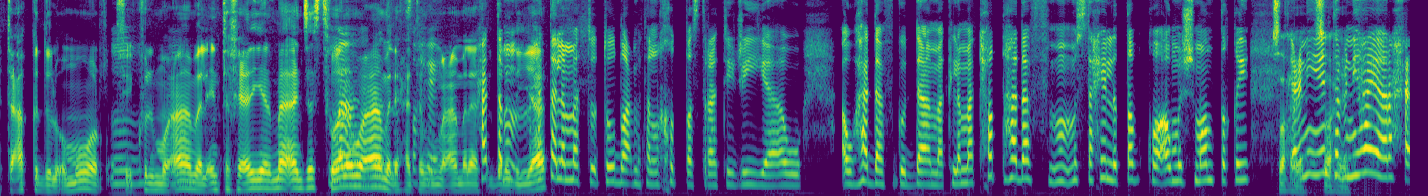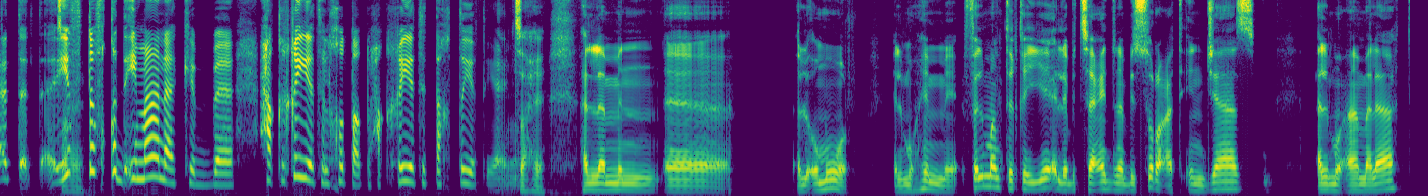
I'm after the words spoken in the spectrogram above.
تعقد الأمور في مم. كل معاملة أنت فعليا ما أنجزت ما ولا أنجزت، معاملة حتى صحيح. بمعاملات حتى البلديات حتى لما توضع مثلا خطة استراتيجية أو أو هدف قدامك لما تحط هدف مستحيل تطبقه أو مش منطقي صحيح يعني أنت صحيح. بالنهاية راح. تفقد إيمانك بحقيقية الخطط وحقيقية التخطيط يعني صحيح هلأ من آه الأمور المهمة في المنطقية اللي بتساعدنا بسرعة إنجاز المعاملات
